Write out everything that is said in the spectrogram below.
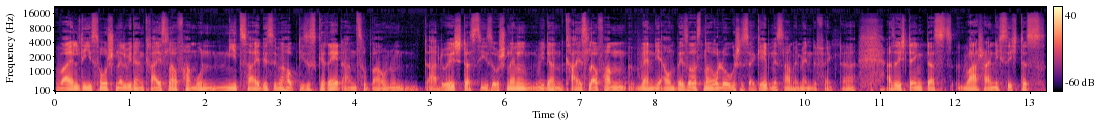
weil die so schnell wieder einen Kreislauf haben und nie Zeit ist, überhaupt dieses Gerät anzubauen. Und dadurch, dass die so schnell wieder einen Kreislauf haben, werden die auch ein besseres neurologisches Ergebnis haben im Endeffekt. Ja. Also ich denke, dass wahrscheinlich sich das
